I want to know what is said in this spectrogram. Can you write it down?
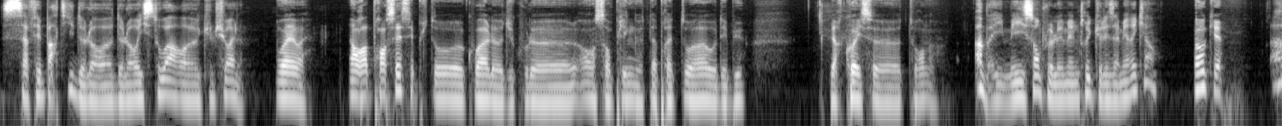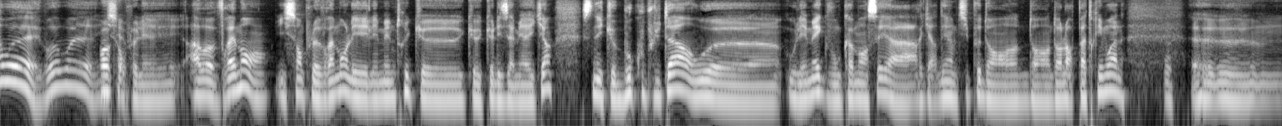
ça fait partie de leur, de leur histoire euh, culturelle. Ouais, ouais. En rap français, c'est plutôt quoi, le, du coup, le, en sampling, d'après toi, au début? Vers quoi il se tourne Ah bah, mais ils samplent le même truc que les Américains. Ok. Ah ouais, ouais, ouais. Ils Ok. samplent les... Ah ouais, vraiment. hein. Ils samplent vraiment les, les mêmes trucs que, que, que les Américains. Ce n'est que beaucoup plus tard où, euh, où les mecs vont commencer à regarder un petit peu dans, dans, dans leur patrimoine. Mm. Euh,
